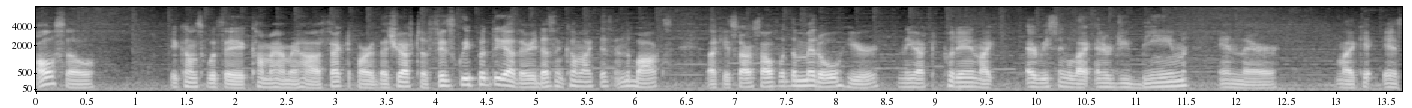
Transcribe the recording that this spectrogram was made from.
Also, it comes with a Kamehameha effect part that you have to physically put together. It doesn't come like this in the box. Like it starts off with the middle here, and then you have to put in like every single like energy beam in there. Like it, it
